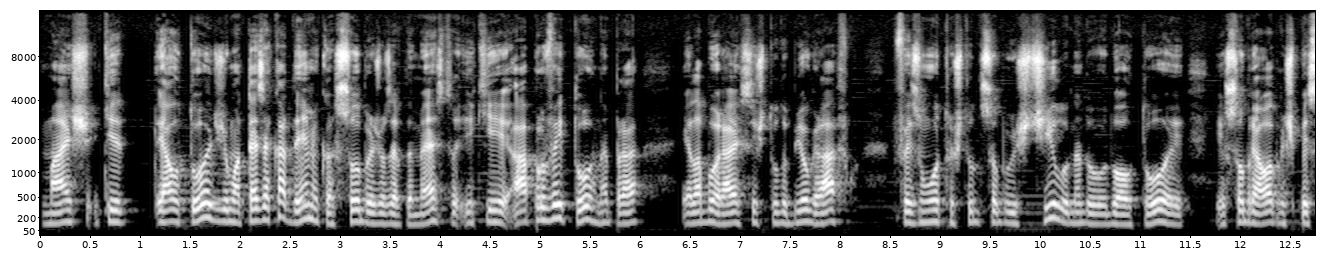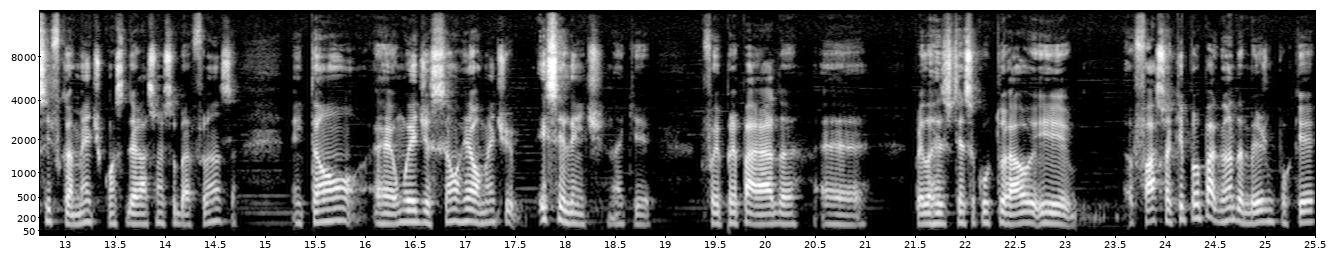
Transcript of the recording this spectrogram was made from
mas que é autor de uma tese acadêmica sobre José de Mestre e que aproveitou né, para elaborar esse estudo biográfico. Fez um outro estudo sobre o estilo né, do, do autor e, e, sobre a obra especificamente, considerações sobre a França. Então, é uma edição realmente excelente, né, que foi preparada é, pela Resistência Cultural e faço aqui propaganda mesmo, porque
